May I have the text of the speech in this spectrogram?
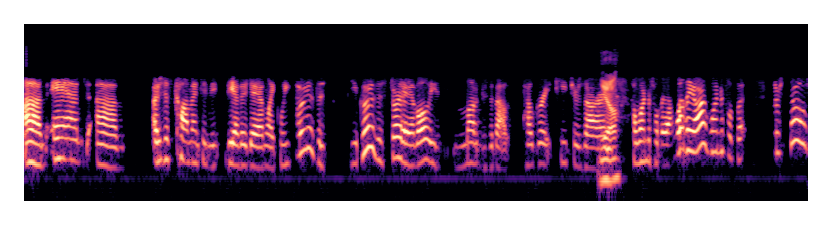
Um, and um, I was just commenting the- the other day. I'm like, we go to this, you go to the store. They have all these mugs about how great teachers are and how wonderful they are. Well, they are wonderful, but they're so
